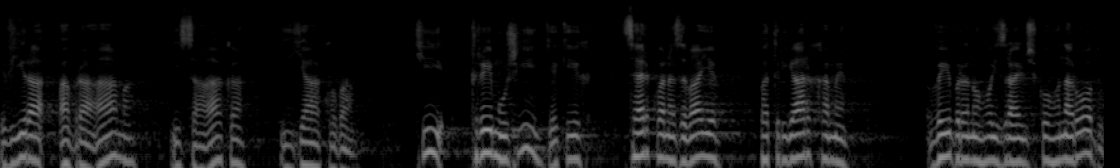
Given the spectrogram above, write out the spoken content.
віра Авраама, Ісаака і Якова. Ті три мужі, яких церква називає патріархами вибраного ізраїльського народу.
